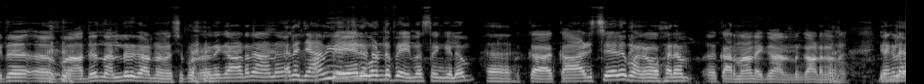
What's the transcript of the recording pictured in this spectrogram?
ഇത് അത് നല്ലൊരു ഗാർഡനാണ്. പക്ഷെ പൊട്ടാണിക ഗാർഡൻ ആണ് അല്ല, ഞാൻ പേര് കൊണ്ട് ഫേമസ് എങ്കിലും കാഴ്ചയിൽ മനോഹരം കർണാടക ഗാർഡൻ ഗാർഡനാണ്. ഞങ്ങളെ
